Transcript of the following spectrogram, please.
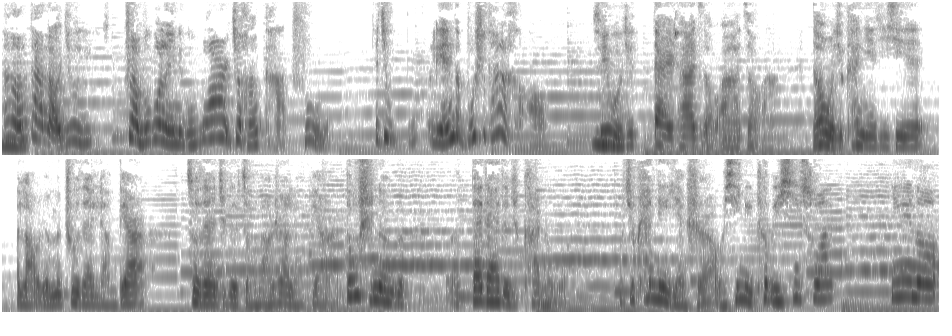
他好像大脑就转不过来那个弯儿，就好像卡住了，他就连的不是太好。所以我就带着他走啊走啊，然后我就看见这些老人们坐在两边儿。坐在这个走廊上两边都是那个，呃，呆呆的就看着我，我就看那个眼神啊，我心里特别心酸，因为呢，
